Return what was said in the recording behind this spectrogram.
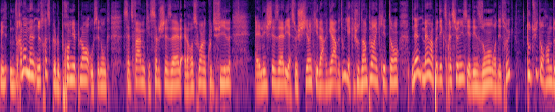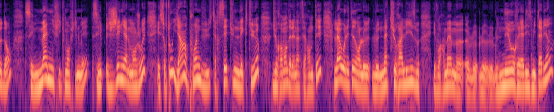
mais vraiment même ne serait-ce que le premier plan où c'est donc cette femme qui est seule chez elle, elle reçoit un coup de fil, elle est chez elle, il y a ce chien qui la regarde et tout, il y a quelque chose d'un peu inquiétant, même même un peu d'expressionniste, il y a des ombres, des trucs. Tout de suite on rentre dedans, c'est magnifiquement filmé, c'est génialement joué et surtout il y a un point de vue, c'est-à-dire c'est une lecture du roman d'Elena Ferrante, là où elle était dans le, naturalisme et voire même euh, le, le- néo-réalisme italien,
